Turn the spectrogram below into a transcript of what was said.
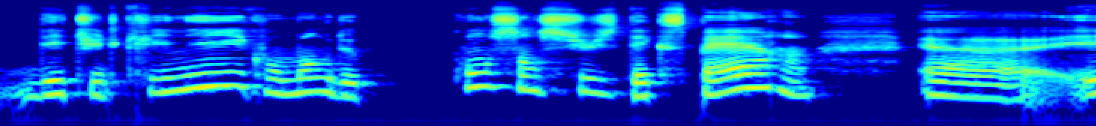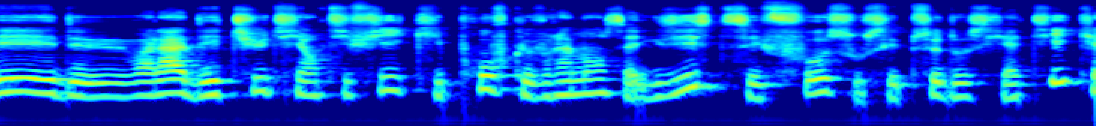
d'études cliniques, on manque de consensus d'experts euh, et de, voilà, d'études scientifiques qui prouvent que vraiment ça existe, c'est faux ou c'est pseudo-sciatique.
